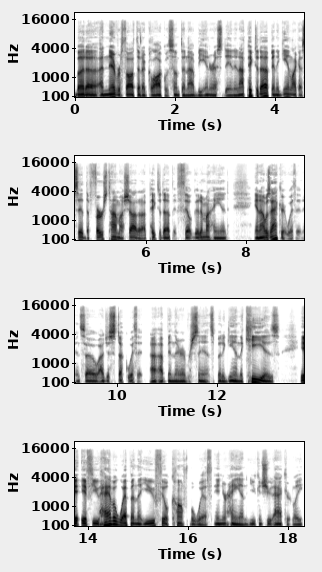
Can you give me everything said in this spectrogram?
But uh, I never thought that a Glock was something I'd be interested in. And I picked it up. And again, like I said, the first time I shot it, I picked it up. It felt good in my hand and I was accurate with it. And so I just stuck with it. I, have been there ever since. But again, the key is if you have a weapon that you feel comfortable with in your hand, you can shoot accurately,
